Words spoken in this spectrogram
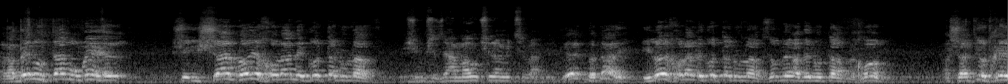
רבנו תם אומר שאישה לא יכולה לגוד את הלולב. משום שזה המהות של המצווה. כן, ודאי. היא לא יכולה לגוד את הלולב, זה אומר רבנו תם, נכון? אז שאלתי אתכם,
